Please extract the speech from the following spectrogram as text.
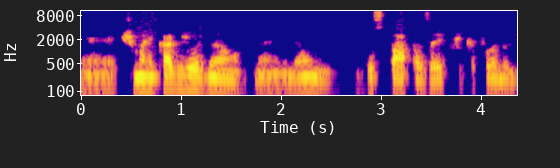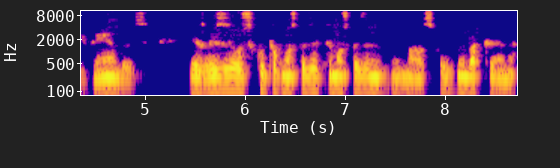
é, que chama Ricardo Jordão, né? Ele é um dos papas aí que fica falando de vendas e às vezes eu escuto algumas coisas, tem umas coisas, umas coisas bem bacanas.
